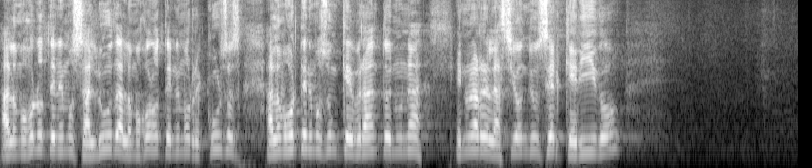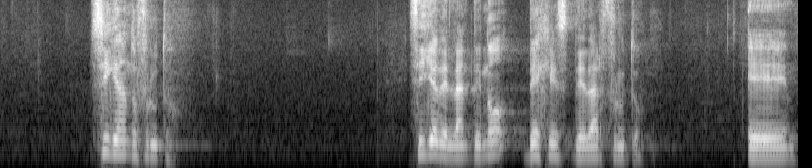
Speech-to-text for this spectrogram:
a lo mejor no tenemos salud, a lo mejor no tenemos recursos, a lo mejor tenemos un quebranto en una, en una relación de un ser querido. Sigue dando fruto. Sigue adelante, no dejes de dar fruto. Eh,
